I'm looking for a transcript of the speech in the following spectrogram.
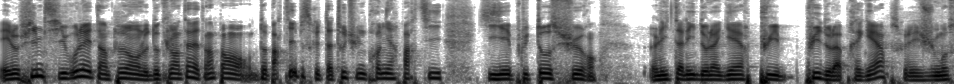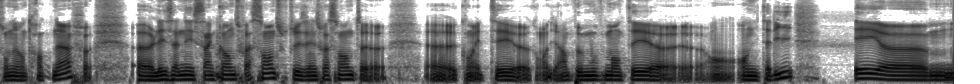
Et le film, si vous voulez, est un peu en, le documentaire est un peu en deux parties, parce que tu as toute une première partie qui est plutôt sur l'Italie de la guerre, puis puis de l'après-guerre, parce que les jumeaux sont nés en 39, euh, les années 50, 60, surtout les années 60, euh, euh, qui ont été, euh, comment dire, un peu mouvementées euh, en, en Italie. Et, euh,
